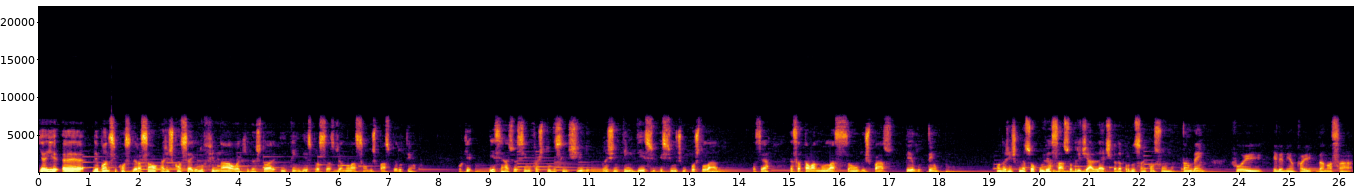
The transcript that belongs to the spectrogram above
E aí, é, levando isso em consideração, a gente consegue no final aqui da história entender esse processo de anulação do espaço pelo tempo. Porque esse raciocínio faz todo sentido para a gente entender esse, esse último postulado, tá certo? Essa tal anulação do espaço pelo tempo. Quando a gente começou a conversar sobre dialética da produção e consumo, também foi elemento aí da nossa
